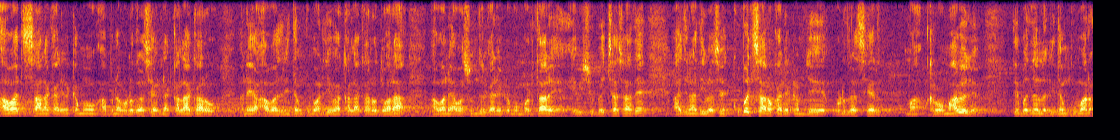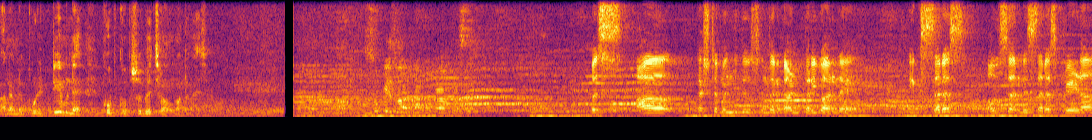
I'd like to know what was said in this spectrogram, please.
આવા જ સારા કાર્યક્રમો આપણા વડોદરા શહેરના કલાકારો અને આવા જ રીતમકુમાર જેવા કલાકારો દ્વારા આવા ને આવા સુંદર કાર્યક્રમો મળતા રહે એવી શુભેચ્છા સાથે આજના દિવસે ખૂબ જ સારો કાર્યક્રમ જે વડોદરા શહેરમાં કરવામાં આવ્યો છે તે બદલ રીતમકુમાર અને એમની પૂરી ટીમને ખૂબ ખૂબ શુભેચ્છાઓ પાઠવે છે. બસ આ કષ્ટબંધિત સુંદરકાંડ પરિવારને એક સરસ અવસર અને સરસ પ્રેરણા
